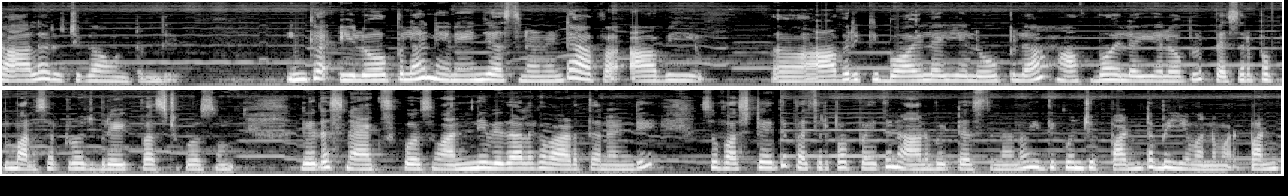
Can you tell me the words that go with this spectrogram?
చాలా రుచిగా ఉంటుంది. ఇంకా ఈ లోపల నేనేం చేస్తున్నానంటే ఆ ప- అవి ఆవిరికి బాయిల్ అయ్యే లోపల హాఫ్ బాయిల్ అయ్యే లోపల పెసరపప్పు మరుసటి రోజు బ్రేక్ఫాస్ట్ కోసం లేదా స్నాక్స్ కోసం అన్ని విధాలుగా వాడతానండి. సో ఫస్ట్ అయితే పెసరపప్పు అయితే నానబెట్టేస్తున్నాను. ఇది కొంచెం పంట బియ్యం అన్నమాట. పంట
